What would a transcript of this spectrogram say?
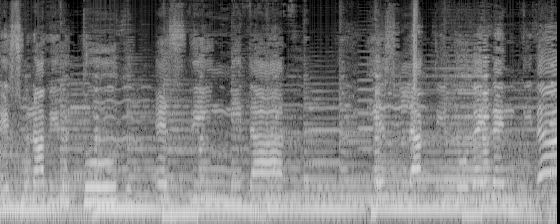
Es una virtud, es dignidad y es la actitud de identidad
